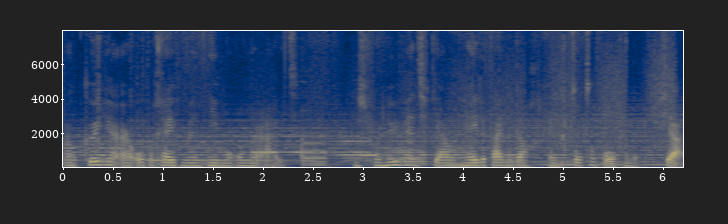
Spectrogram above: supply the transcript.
dan kun je er op een gegeven moment niet meer onderuit. Dus voor nu wens ik jou een hele fijne dag en tot de volgende. Ciao.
